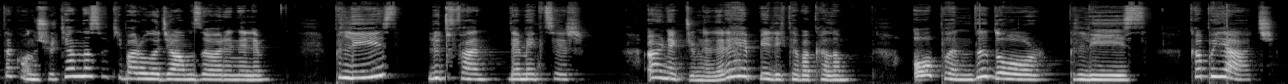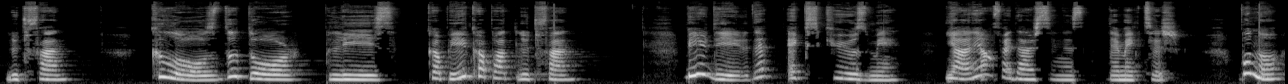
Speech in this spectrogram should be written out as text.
Sınıfta konuşurken nasıl kibar olacağımızı öğrenelim. Please, lütfen demektir. Örnek cümlelere hep birlikte bakalım. Open the door, please. Kapıyı aç, lütfen. Close the door, please. Kapıyı kapat lütfen. Bir diğeri de excuse me yani affedersiniz demektir. Bunu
